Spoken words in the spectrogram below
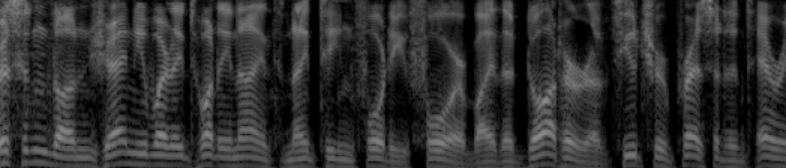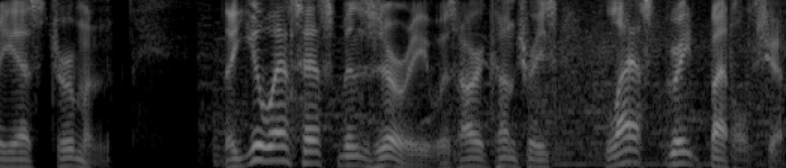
Christened on January 29, 1944, by the daughter of future President Harry S. Truman, the USS Missouri was our country's last great battleship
